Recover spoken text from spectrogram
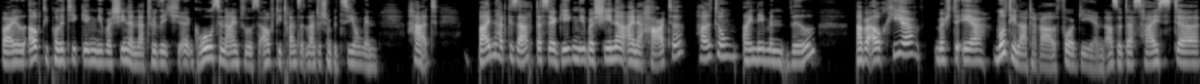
weil auch die Politik gegenüber China natürlich äh, großen Einfluss auf die transatlantischen Beziehungen hat. Biden hat gesagt, dass er gegenüber China eine harte Haltung einnehmen will. Aber auch hier möchte er multilateral vorgehen, also das heißt äh,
